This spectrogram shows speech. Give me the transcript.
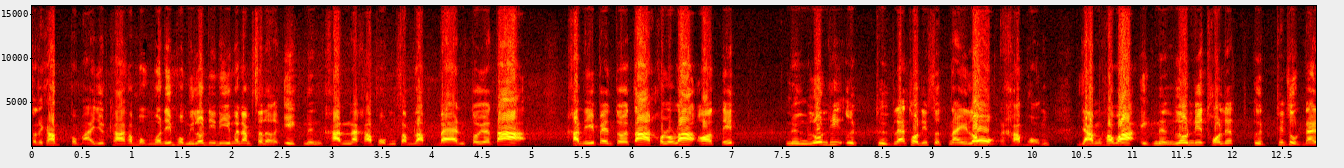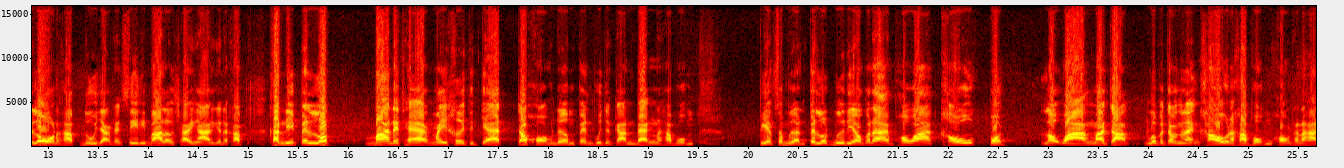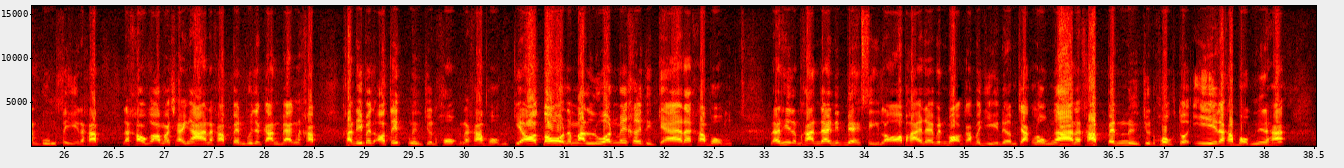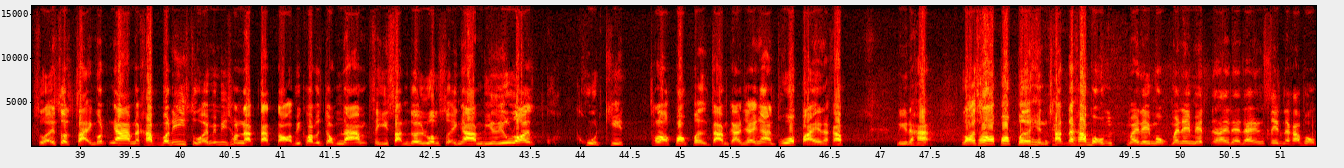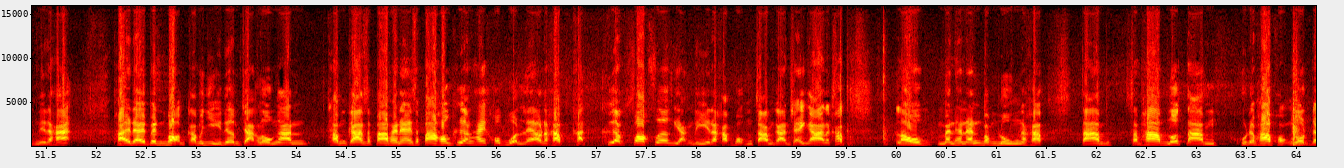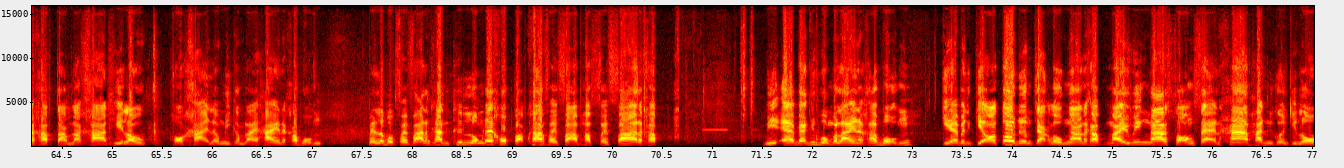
สวัสดีครับ ผมอายุทธคาครับผม วันนี้ผมมีรถดีๆ มานำเสนออีกหนึ่งคันนะครับผมสำหรับแบรนด์โตโยต้าคันนี้เป็น Toyota Corolla Altis หนึ่งรุ่นที่อึดถึกและทนที่สุดในโลกนะครับผมย้ำครับว่าอีกหนึ่งรุ่นที่ทนและอึดที่สุดในโลกนะครับดูอย่างแท็กซี่ที่บ้านเราใช้งานกันนะครับคันนี้เป็นรถบ้านแท้ๆไม่เคยติดแก๊สเจ้าของเดิมเป็นผู้จัดการแบงค์นะครับผมเปรียบเสมือนเป็นรถมือเดียวก็ได้ เพราะว่าเขาปลด ละวางมาจากรถประจำตำแหน่งเขานะครับผมของธนาคารกรุงศรีนะครับแล้วเขาก็เอามาใช้งานนะครับเป็นผู้จัดการแบงค์นะครับคันนี้เป็นออติส 1.6 นะครับผมเกียร์ออโต้น้ำมันล้วนไม่เคยติดแก๊สนะครับผมและที่สำคัญได้ดิสเบรก4ล้อภายในเป็นเบาะกับมะหยี่เดิมจากโรงงานนะครับเป็น 1.6 ตัว E นะครับผมนี่นะฮะสวยสดใสงดงามนะครับบอดี้สวยไม่มีชนหนักตัดต่อพิคราะห์ไม่จมน้ำสีสันโดยรวมสวยงามมีริ้วรอยขูดขีดถลอกปอกเปิกตามการใช้งานทั่วไปนะครับนี่นะฮะรอยถลอกปอกเปิกเห็นชัดนะครับผมไม่ได้หมกไม่ได้เม็ดอะไรใดๆทั้งสิ้นนะครับผมนี่นะฮะ ภายในเป็นเบาะกำมะหยี่เดิมจากโรงงานทำการสปาภายในสปาห้องเครื่องให้ครบหมดแล้วนะครับ ขัดเคลือบฟอกเฟือกอย่างดีนะครับ ผมตามการใช้งานนะครับ เราแมนเทนแนนบำรุงนะครับ ตามสภาพรถตามคุณภาพของรถนะครับ ตามราคาที่เราพอขายแล้วมีกำไรให้นะครับ ผมเป็นระบบไฟฟ้าทั้งคันขึ้นลงได้ครบปรับค่าไฟฟ้าพับไฟฟ้านะครับ มีแอร์แบ็กที่พวงมาลัยนะครับ ผมเกียร์เป็นเกียร์ออโต้เดิมจากโรงงานนะครับ ไมล์วิ่งมา 25,000 กว่ากิโล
